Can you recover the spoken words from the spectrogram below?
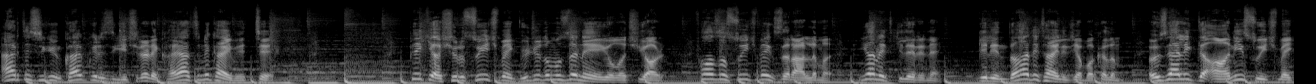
ertesi gün kalp krizi geçirerek hayatını kaybetti. Peki aşırı su içmek vücudumuzda neye yol açıyor? Fazla su içmek zararlı mı? Yan etkilerine. Gelin daha detaylıca bakalım. Özellikle ani su içmek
